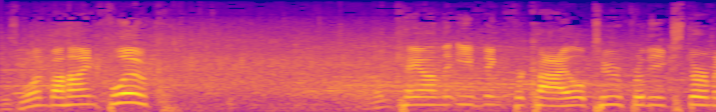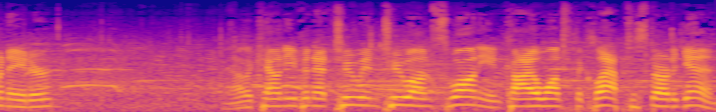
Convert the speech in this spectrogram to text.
He's one behind Fluke. 1K on the evening for Kyle, two for the exterminator. Now the count even at two and two on Swanee, and Kyle wants the clap to start again.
